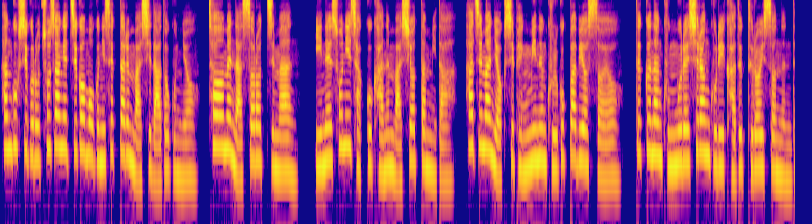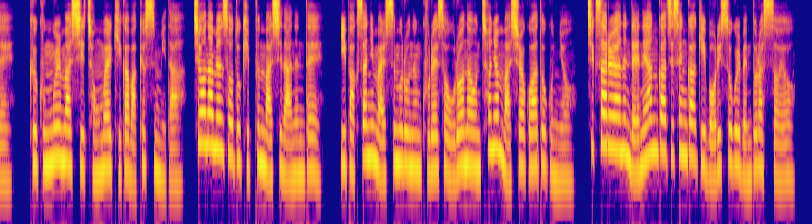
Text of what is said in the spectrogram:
한국식으로 초장에 찍어 먹으니 색다른 맛이 나더군요. 처음엔 낯설었지만 이내 손이 자꾸 가는 맛이었답니다. 하지만 역시 백미는 굴국밥이었어요. 뜨끈한 국물에 실한 굴이 가득 들어 있었는데 그 국물 맛이 정말 기가 막혔습니다. 시원하면서도 깊은 맛이 나는데 이 박사님 말씀으로는 굴에서 우러나온 천연 맛이라고 하더군요. 식사를 하는 내내 한 가지 생각이 머릿속을 맴돌았어요.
